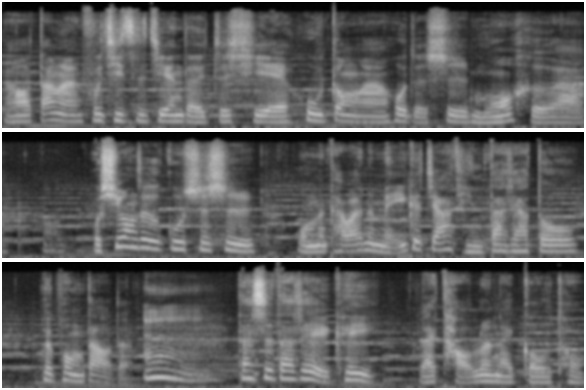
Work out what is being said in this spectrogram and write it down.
然后当然夫妻之间的这些互动啊，或者是磨合啊，我希望这个故事是我们台湾的每一个家庭大家都会碰到的。嗯，但是大家也可以。来讨论，来沟通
